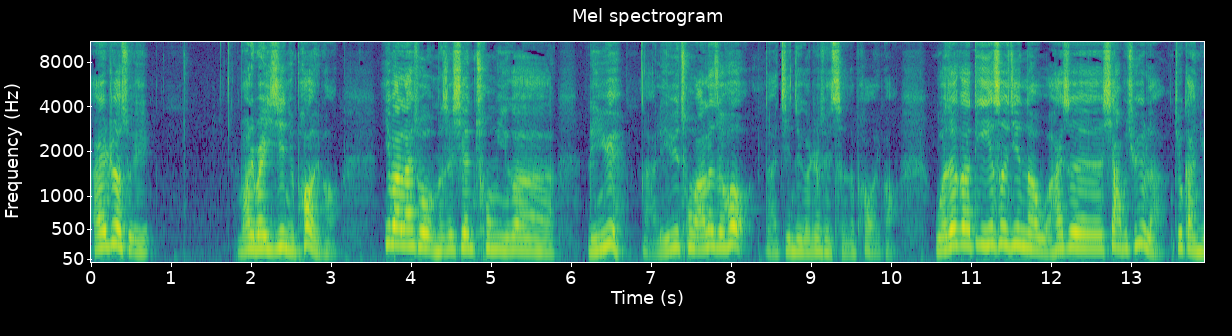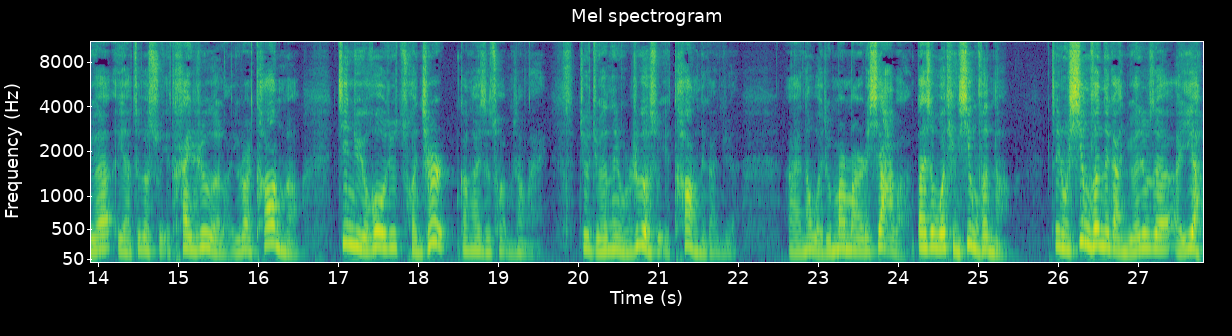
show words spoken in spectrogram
哎，热水往里边一进去泡一泡。一般来说，我们是先冲一个淋浴啊，淋浴冲完了之后，啊，进这个热水池子泡一泡。我这个第一次进呢，我还是下不去了，就感觉哎呀，这个水太热了，有点烫啊。进去以后就喘气儿，刚开始喘不上来，就觉得那种热水烫的感觉。哎，那我就慢慢的下吧。但是我挺兴奋呐。这种兴奋的感觉就是，哎呀，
